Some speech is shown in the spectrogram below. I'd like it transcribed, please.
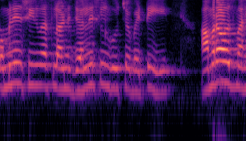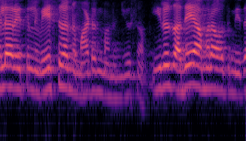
కొమ్మినేని శ్రీనివాస్ లాంటి జర్నలిస్టులను కూర్చోబెట్టి అమరావతి మహిళా రైతులను వేసారన్న మాటను మనం చూసాం. ఈరోజు అదే అమరావతి మీద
